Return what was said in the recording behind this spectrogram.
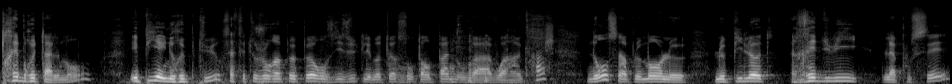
très brutalement, et puis il y a une rupture, ça fait toujours un peu peur, on se dit zut, les moteurs sont en panne, on va avoir un crash. Non, simplement le, le pilote réduit la poussée.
